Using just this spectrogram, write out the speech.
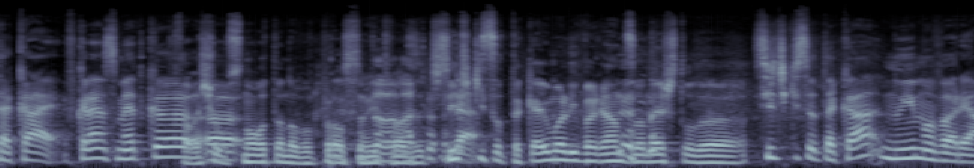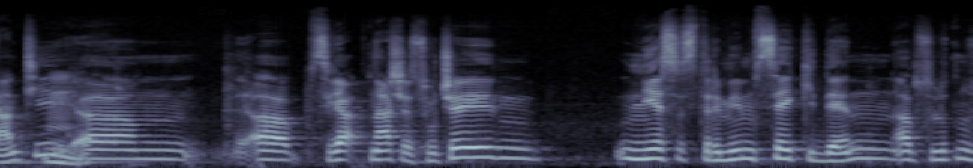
така е. В крайна сметка... Това беше основата на въпроса ми. Това, за, че всички са така. Има ли вариант за нещо да... Всички са така, но има варианти. А, а, сега, в нашия случай, ние се стремим всеки ден, абсолютно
